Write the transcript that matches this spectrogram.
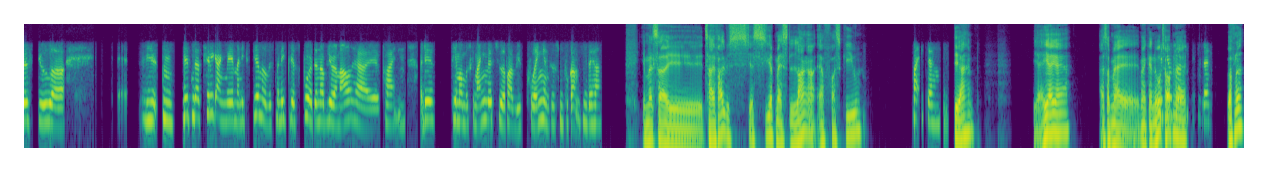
vestjyde, og lige, sådan, lidt den der tilgang med, at man ikke siger noget, hvis man ikke bliver spurgt, den oplever jeg meget her øh, på egnen. Og det hæmmer måske mange vestjyder fra, at vi kunne ringe ind til sådan et program som det her. Jamen altså, øh, tager jeg fejl, hvis jeg siger, at Mads Langer er fra Skive? Nej, det er han. Det er han? Ja, ja, ja, ja. Altså, man, man kan nå toppen af... Hvad for noget?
